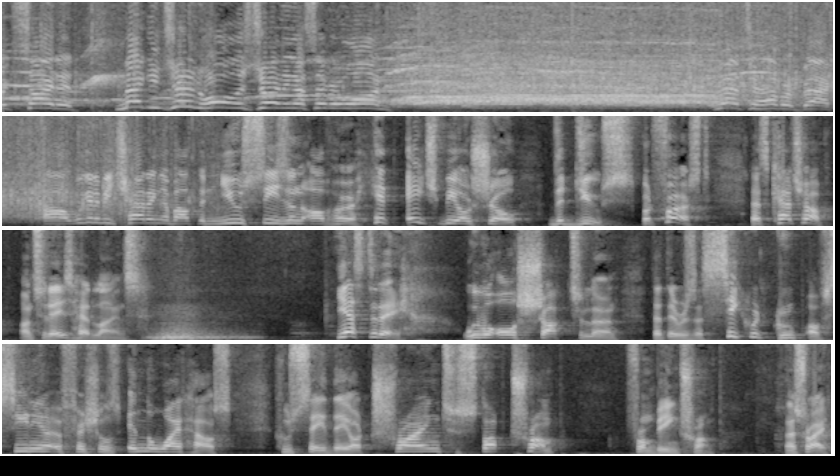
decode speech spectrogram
Excited. Maggie Gyllenhaal is joining us, everyone. Glad to have her back. Uh, we're going to be chatting about the new season of her hit HBO show, The Deuce. But first, let's catch up on today's headlines. Yesterday, we were all shocked to learn that there is a secret group of senior officials in the White House who say they are trying to stop Trump from being Trump. That's right.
